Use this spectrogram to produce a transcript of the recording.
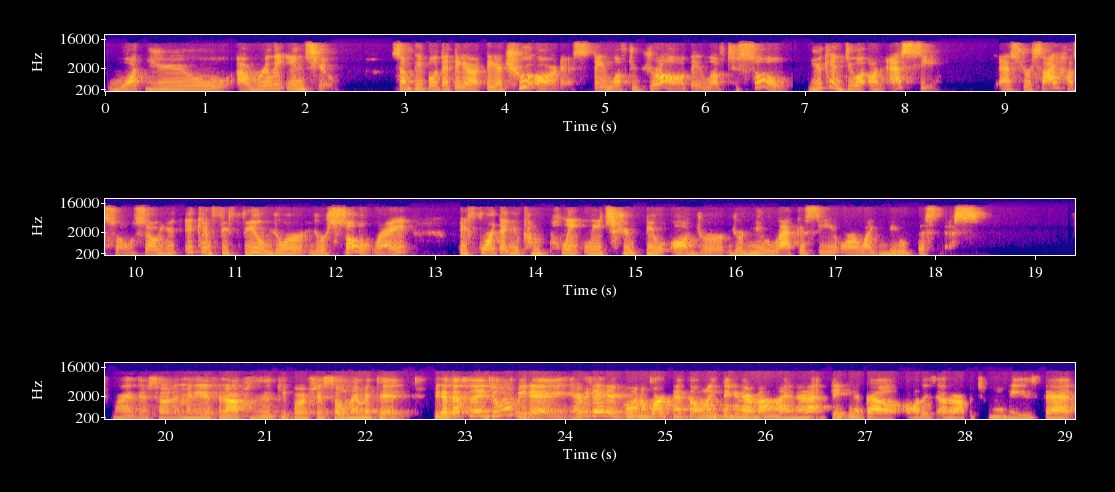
What you are really into some people that they are they are true artists they love to draw they love to sew you can do it on etsy as your side hustle. So you it can fulfill your your soul right? Before that you completely to build on your your new legacy or like new business. Right there's so many different options and people are just so limited because that's what they do every day. Every day they're going to work and that's the only thing in their mind. They're not thinking about all these other opportunities that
